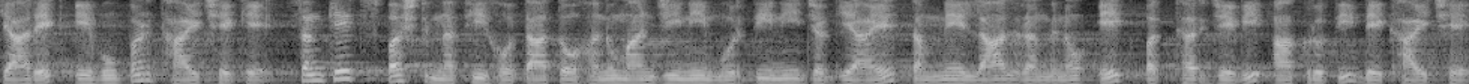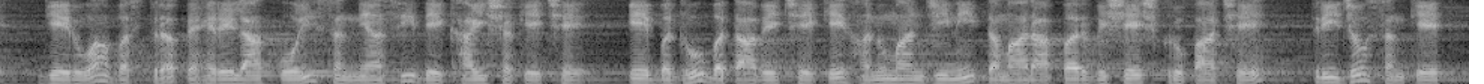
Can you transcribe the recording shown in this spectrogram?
ક્યારેક એવું પણ થાય છે કે સંકેત સ્પષ્ટ નથી હોતા તો હનુમાનજીની મૂર્તિની જગ્યાએ તમને લાલ રંગનો એક પથ્થર જેવી આકૃતિ દેખાય છે. ગેરુઆ વસ્ત્ર પહેરેલા કોઈ સંન્યાસી દેખાઈ શકે છે. એ બધું બતાવે છે કે હનુમાનજીની તમારા પર વિશેષ કૃપા છે. ત્રીજો સંકેત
